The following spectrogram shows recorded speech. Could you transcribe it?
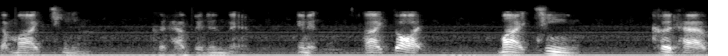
that my team could have been in there, in it. I thought my team could have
